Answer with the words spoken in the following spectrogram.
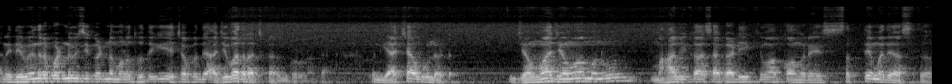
आणि देवेंद्र फडणवीस इकडनं म्हणत होते की याच्यामध्ये अजिबात राजकारण करू नका. पण याच्या उलट जेव्हा जेव्हा म्हणून महाविकास आघाडी किंवा काँग्रेस सत्तेमध्ये असतं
